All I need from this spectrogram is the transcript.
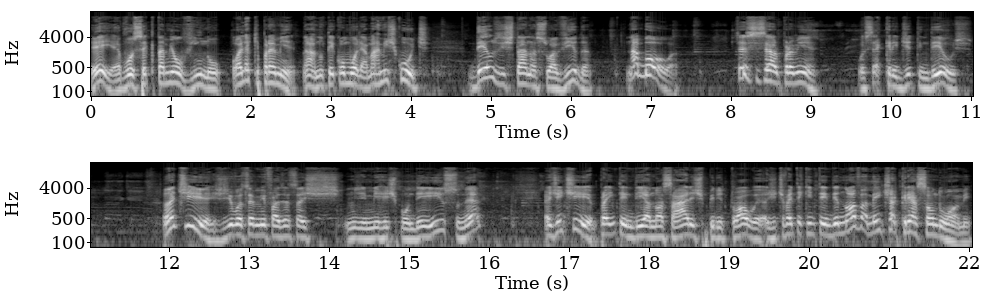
Ei, é você que está me ouvindo. Olha aqui para mim. Ah, não tem como olhar, mas me escute. Deus está na sua vida? Na boa. Seja sincero para mim. Você acredita em Deus? Antes de você me fazer essas. me, me responder isso, né? A gente, para entender a nossa área espiritual, a gente vai ter que entender novamente a criação do homem.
